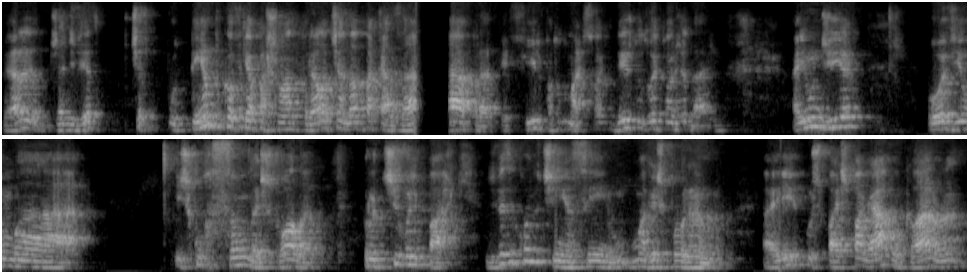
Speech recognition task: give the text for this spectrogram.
era, já devia. Tinha, o tempo que eu fiquei apaixonado por ela tinha dado para casar, para ter filho, para tudo mais. Só que desde os oito anos de idade. Aí um dia houve uma excursão da escola para o Tivoli Park. De vez em quando tinha, assim, uma vez por ano. Aí os pais pagavam, claro, né?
